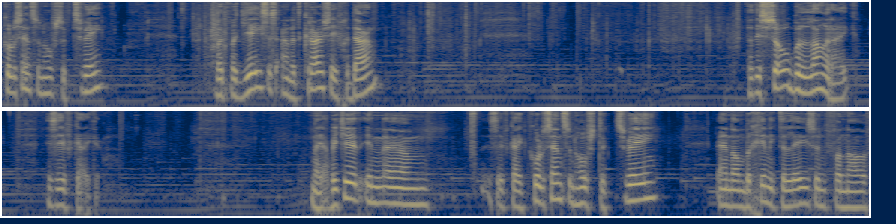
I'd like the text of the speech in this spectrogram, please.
Colossensen hoofdstuk 2. Wat, wat Jezus aan het kruis heeft gedaan. Dat is zo belangrijk. Eens even kijken. Nou ja, weet je, in. Um, eens even kijken. Colossensen hoofdstuk 2. En dan begin ik te lezen vanaf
